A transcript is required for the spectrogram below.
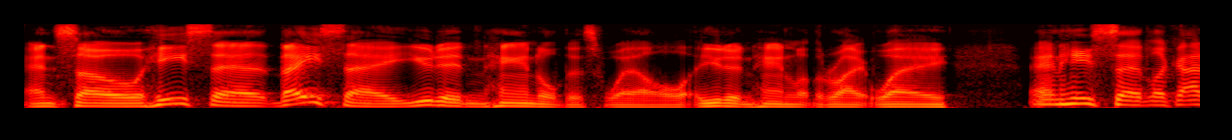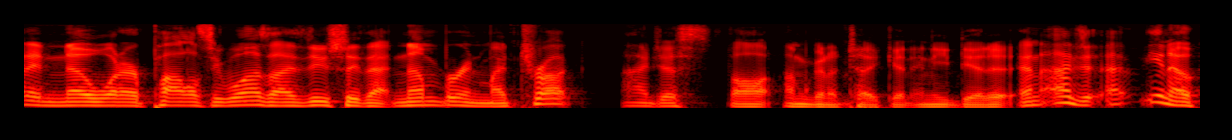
And so he said, they say, you didn't handle this well. You didn't handle it the right way. And he said, look, I didn't know what our policy was. I do see that number in my truck. I just thought I'm going to take it, and he did it. And I, just, you know,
